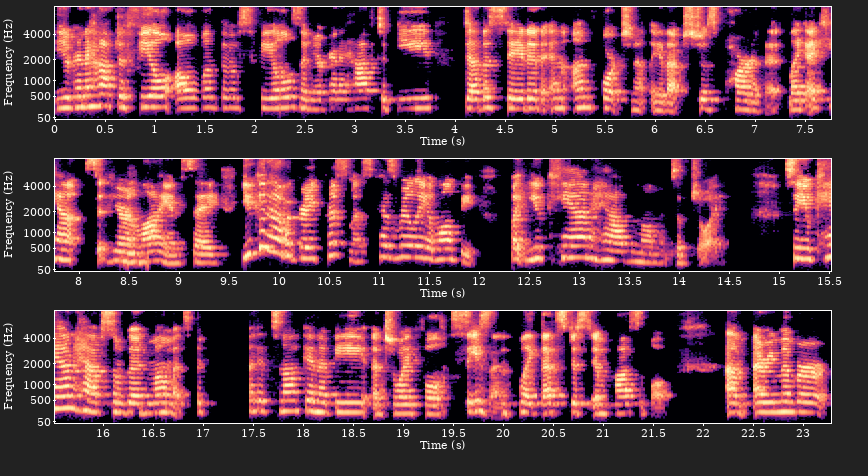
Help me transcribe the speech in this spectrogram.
you're going to have to feel all of those feels and you're going to have to be devastated and unfortunately that's just part of it. Like i can't sit here and mm-hmm. lie and say you can have a great christmas because really it won't be. But you can have moments of joy. So you can have some good moments but but it's not going to be a joyful season. Like that's just impossible. Um, i remember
